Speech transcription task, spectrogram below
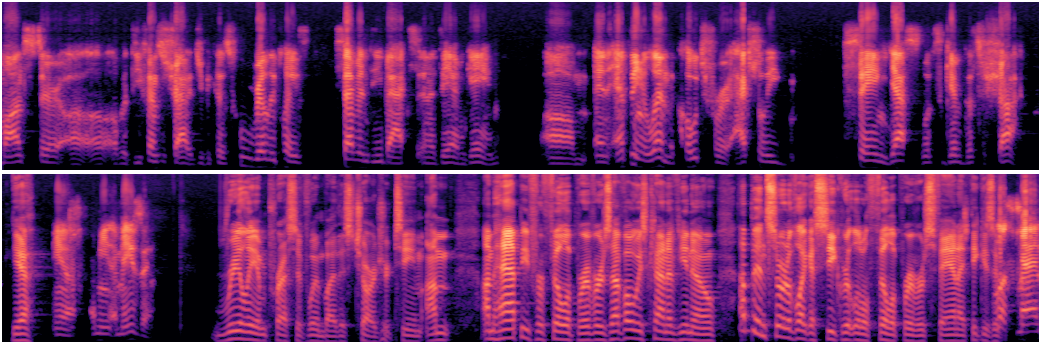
monster uh, of a defensive strategy because who really plays seven D backs in a damn game? um, and Anthony Lynn, the coach, for actually saying yes, let's give this a shot. Yeah, yeah. I mean, amazing. Really impressive win by this Charger team. I'm I'm happy for Philip Rivers. I've always kind of, you know, I've been sort of like a secret little Philip Rivers fan. I think he's a look, man.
